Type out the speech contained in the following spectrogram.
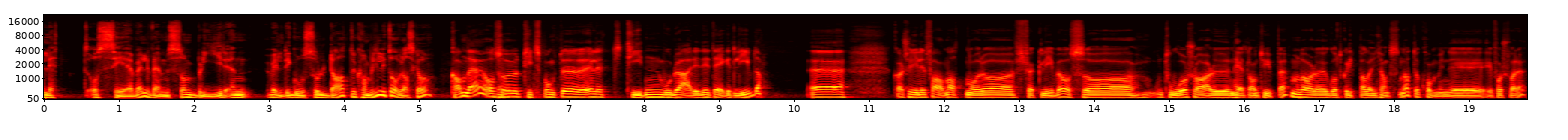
lett å se vel hvem som blir en veldig god soldat. Du kan bli litt overraska òg. Kan det. Også tidspunktet, eller tiden hvor du er i ditt eget liv, da. Eh, kanskje gi litt faen 18 år og fuck livet, og så om to år så er du en helt annen type. Men da har du gått glipp av den sjansen da, til å komme inn i, i Forsvaret.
